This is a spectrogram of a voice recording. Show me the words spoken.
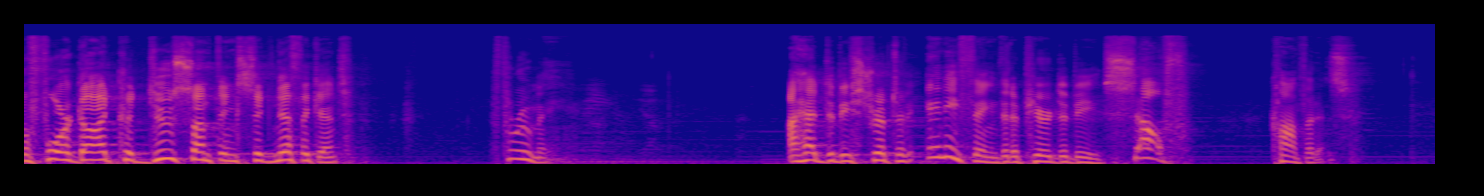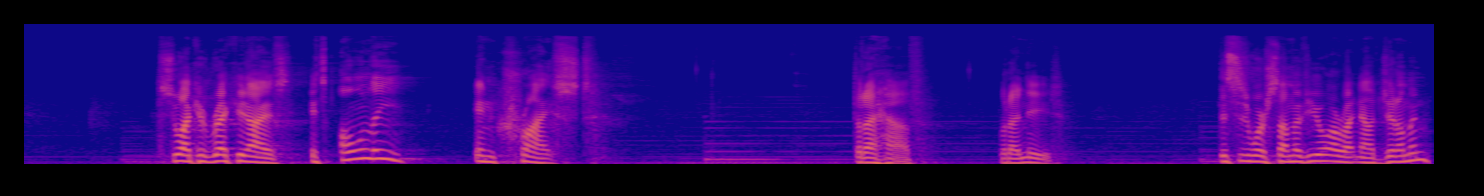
before God could do something significant through me. I had to be stripped of anything that appeared to be self confidence so I could recognize it's only in Christ that I have what I need. This is where some of you are right now. Gentlemen,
